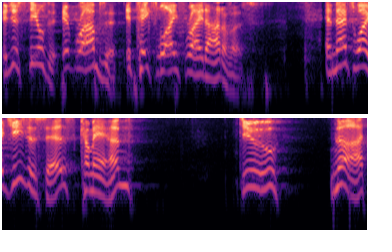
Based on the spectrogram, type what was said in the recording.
It just steals it. It robs it. It takes life right out of us. And that's why Jesus says, command, do not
